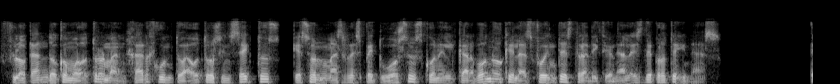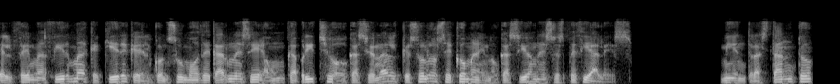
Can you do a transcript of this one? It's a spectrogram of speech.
flotando como otro manjar junto a otros insectos, que son más respetuosos con el carbono que las fuentes tradicionales de proteínas. El FEM afirma que quiere que el consumo de carne sea un capricho ocasional que solo se coma en ocasiones especiales. Mientras tanto,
